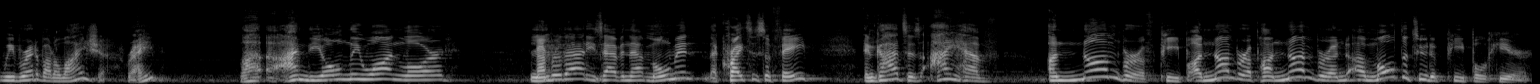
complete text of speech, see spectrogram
We've read about Elijah, right? I'm the only one, Lord. Remember that? He's having that moment, that crisis of faith. And God says, I have a number of people, a number upon number, and a multitude of people here.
